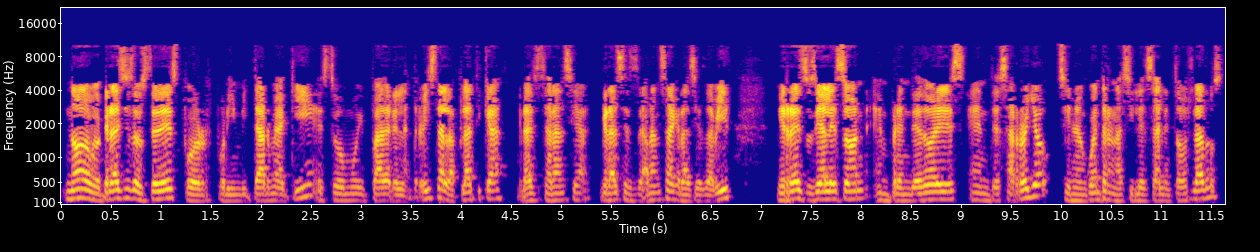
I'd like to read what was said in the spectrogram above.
no, gracias a ustedes por, por invitarme aquí. Estuvo muy padre la entrevista, la plática. Gracias, Arancia. Gracias, Aranza. Gracias, David. Mis redes sociales son Emprendedores en Desarrollo. Si lo encuentran así les sale en todos lados.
